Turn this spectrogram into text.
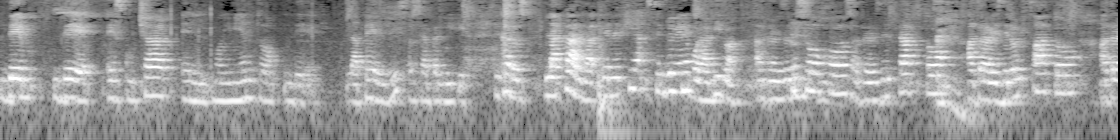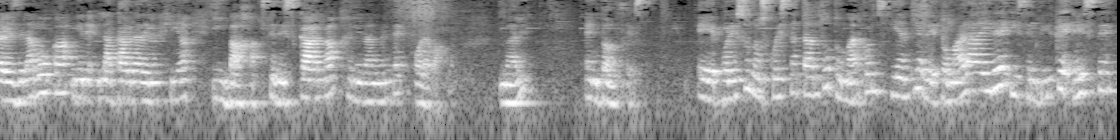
De, escuchar el movimiento de la pelvis, o sea, permitir. Fijaros, la carga de energía siempre viene por arriba, a través de los ojos, a través del tacto, a través del olfato, a través de la boca, viene la carga de energía y baja, se descarga generalmente por abajo. ¿Vale? Entonces, eh, por eso nos cuesta tanto tomar conciencia de tomar aire y sentir que este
